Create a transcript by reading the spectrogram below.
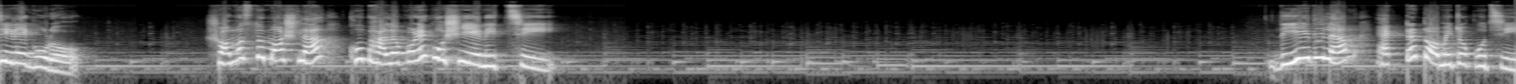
জিরে গুঁড়ো। সমস্ত মশলা খুব ভালো করে কষিয়ে নিচ্ছি। দিয়ে দিলাম একটা টমেটো কুচি।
